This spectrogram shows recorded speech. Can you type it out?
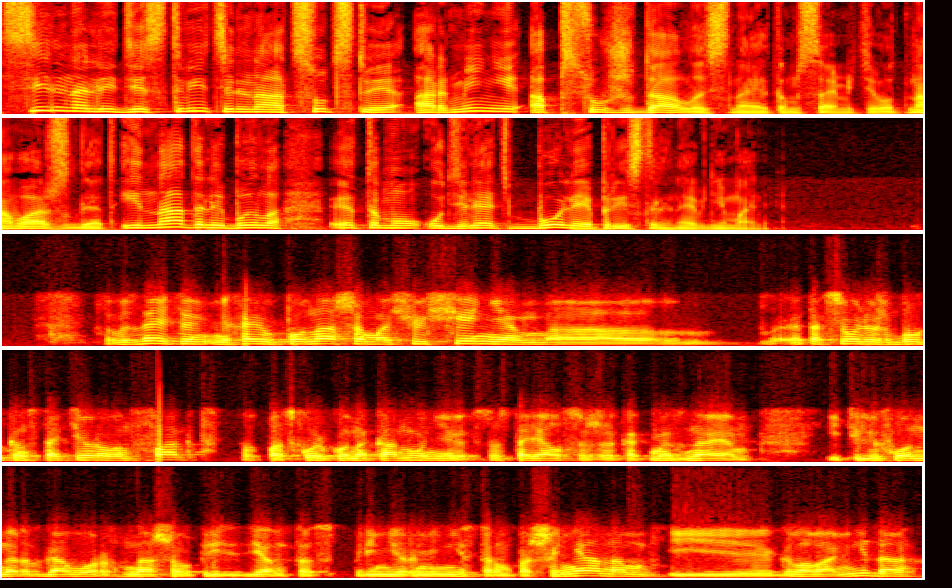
Сильно ли действительно отсутствие Армении обсуждалось на этом саммите, вот на ваш взгляд? И надо ли было этому уделять более пристальное внимание? Вы знаете, Михаил, по нашим ощущениям, э, это всего лишь был констатирован факт, поскольку накануне состоялся же, как мы знаем, и телефонный разговор нашего президента с премьер-министром Пашиняном, и глава МИДа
